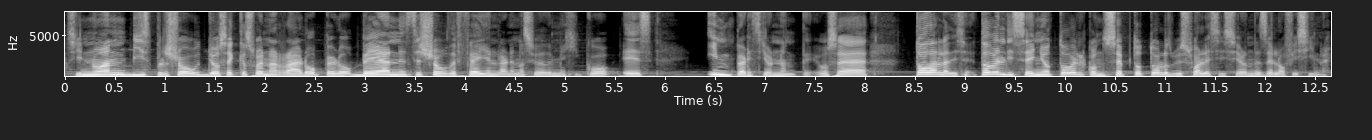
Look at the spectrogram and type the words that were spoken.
Si no han visto el show, yo sé que suena raro, pero vean este show de Faye en la Arena Ciudad de México. Es impresionante. O sea, toda la todo el diseño, todo el concepto, todos los visuales se hicieron desde la oficina.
